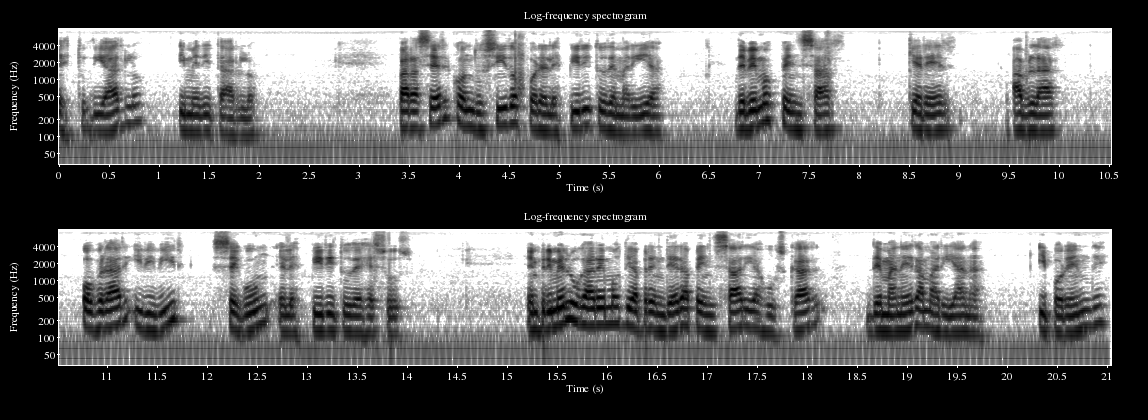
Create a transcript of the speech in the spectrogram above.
estudiarlo y meditarlo. Para ser conducidos por el Espíritu de María, debemos pensar, querer, hablar, obrar y vivir según el Espíritu de Jesús. En primer lugar, hemos de aprender a pensar y a juzgar de manera mariana, y por ende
